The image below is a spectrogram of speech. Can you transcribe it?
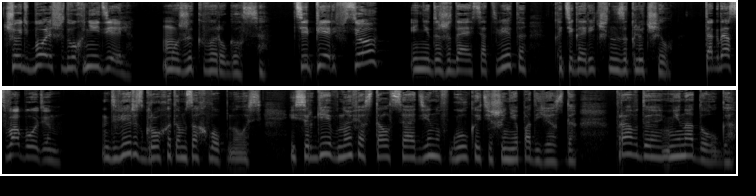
«Чуть больше двух недель». Мужик выругался. «Теперь все?» И, не дожидаясь ответа, категорично заключил. «Тогда свободен». Дверь с грохотом захлопнулась, и Сергей вновь остался один в гулкой тишине подъезда. Правда, ненадолго.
